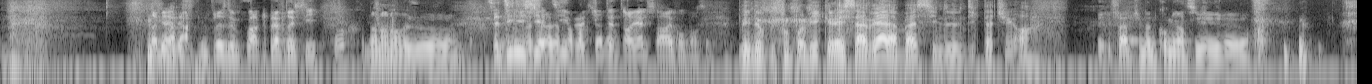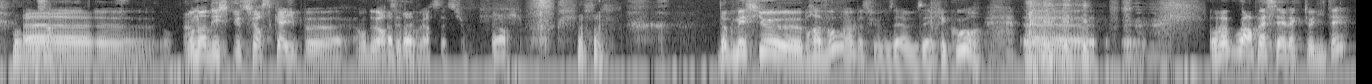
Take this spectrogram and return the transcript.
Très bien, Voilà. c'est une prise de pouvoir que j'apprécie. Oh, Non, non, non, mais je. Cette Je- initiative dictatoriale sera récompensée. Mais ne faut pas oublier que les SAV, à la base, c'est une dictature. Et Fab, tu me donnes combien si. Bon, Euh, on en discute sur Skype euh, en dehors de cette conversation. Donc messieurs, bravo, hein, parce que vous avez, vous avez fait court. Euh, on va pouvoir passer à l'actualité.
